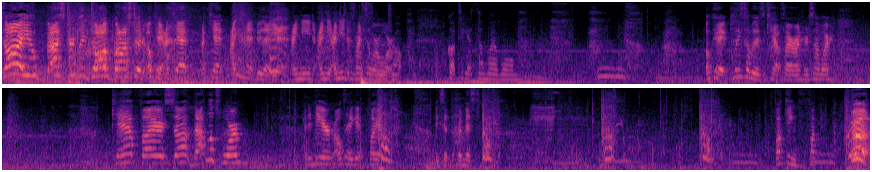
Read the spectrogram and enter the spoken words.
die, you bastardly dog bastard! Okay, I can't, I can't, I can't do that yet. I need, I need, I need to find somewhere warm. Got to get somewhere warm. Okay, please tell me there's a campfire on here somewhere. Campfire, so that looks warm. And a deer, I'll take it. Fuck it. Except if I missed. Fucking fuck. Ugh!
